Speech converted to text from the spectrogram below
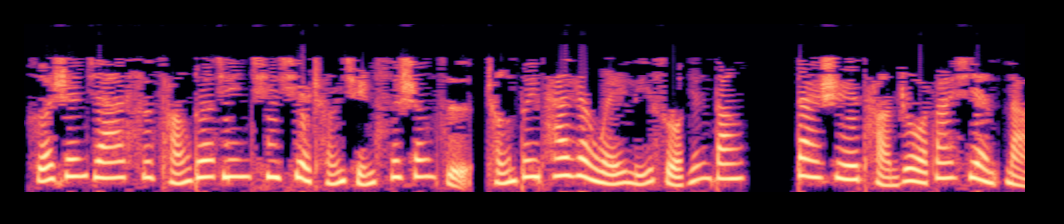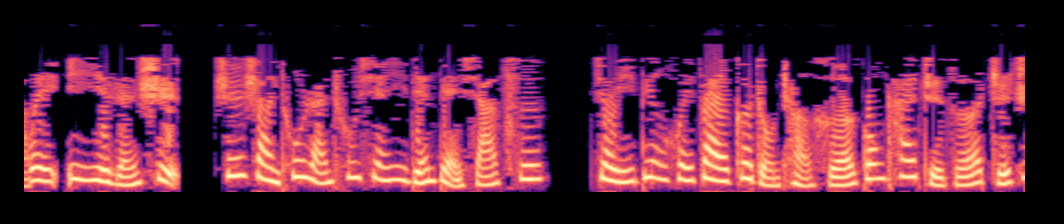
和珅家私藏多金妻妾成群私生子成堆，他认为理所应当。但是倘若发现哪位异议人士身上突然出现一点点瑕疵，就一定会在各种场合公开指责，直至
